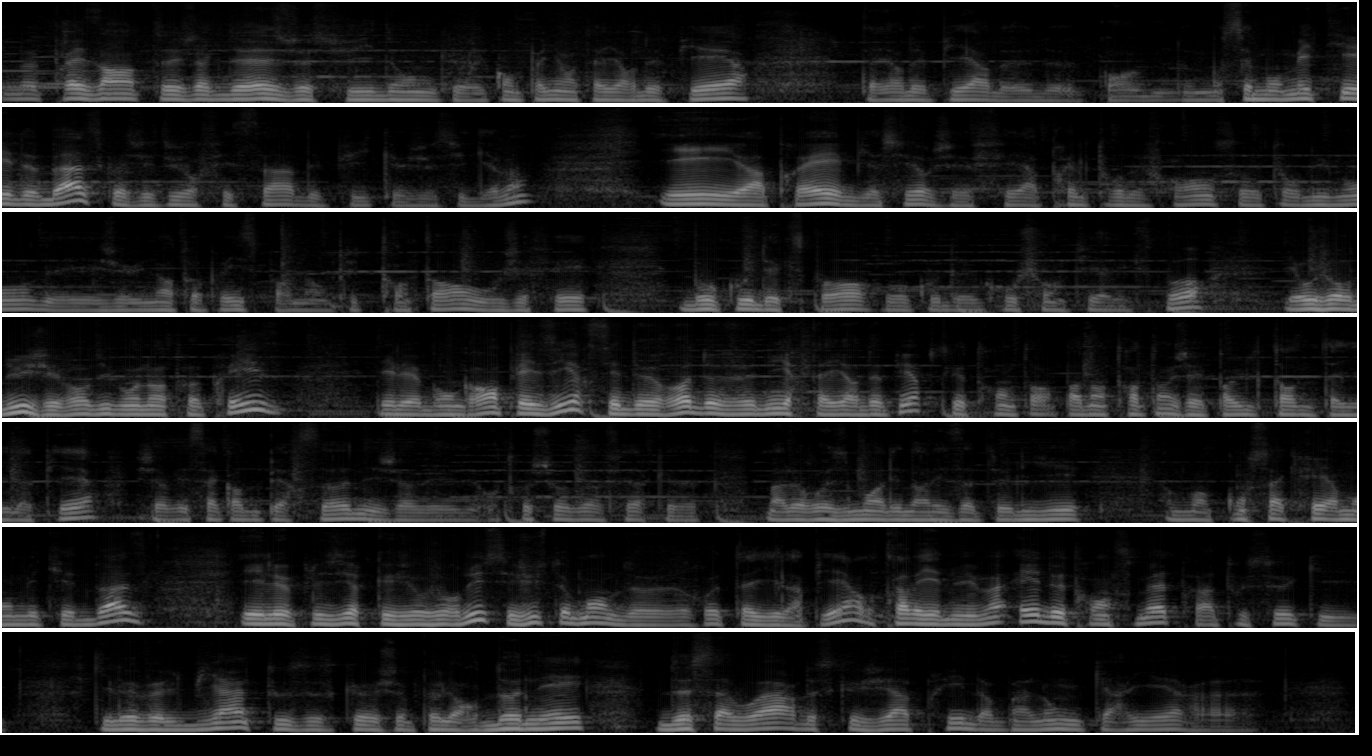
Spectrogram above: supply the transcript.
Je me présente Jacques Dehes, je suis donc euh, compagnon tailleur de pierre. Tailleur de pierre, c'est mon métier de base, j'ai toujours fait ça depuis que je suis gamin. Et après, bien sûr, j'ai fait après le Tour de France, le Tour du Monde, et j'ai eu une entreprise pendant plus de 30 ans où j'ai fait beaucoup d'exports, beaucoup de gros chantiers à l'export. Et aujourd'hui, j'ai vendu mon entreprise et le, mon grand plaisir, c'est de redevenir tailleur de pierre, parce que 30 ans, pendant 30 ans, je n'avais pas eu le temps de tailler la pierre. J'avais 50 personnes et j'avais autre chose à faire que malheureusement aller dans les ateliers, m'en consacrer à mon métier de base. Et le plaisir que j'ai aujourd'hui, c'est justement de retailler la pierre, de travailler de mes mains et de transmettre à tous ceux qui, qui le veulent bien, tout ce que je peux leur donner de savoir, de ce que j'ai appris dans ma longue carrière euh,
